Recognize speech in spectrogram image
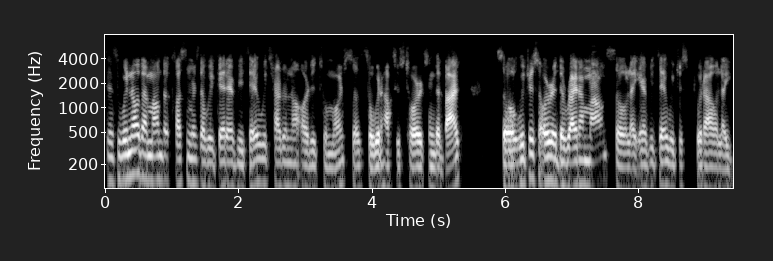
since we know the amount of customers that we get every day, we try to not order too much, so so we don't have to store it in the bag. So we just order the right amount. So like every day, we just put out like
